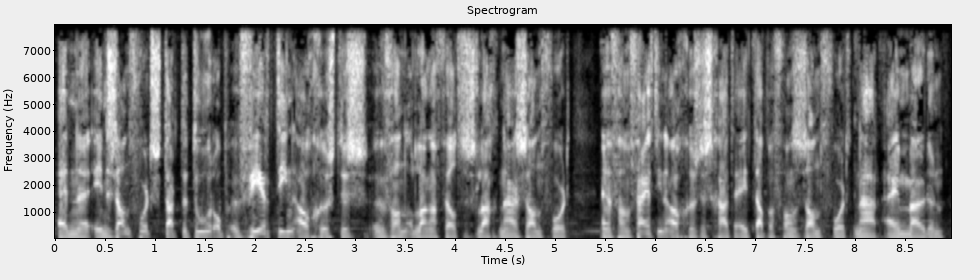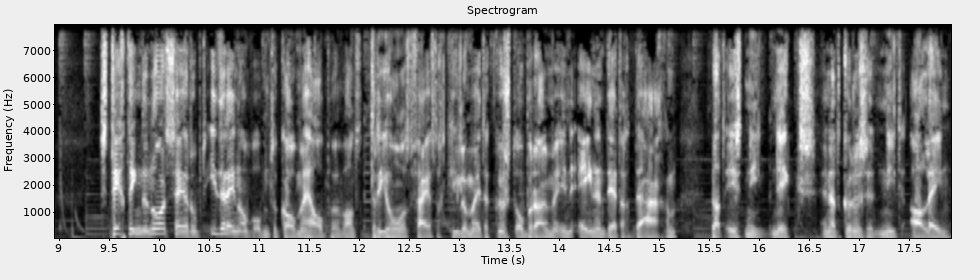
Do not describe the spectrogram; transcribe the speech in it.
En eh, in Zandvoort start de tour op 14 augustus... van Langeveldse Slag naar Zandvoort. En van 15 augustus gaat de etappe van Zandvoort naar IJmuiden. Stichting de Noordzee roept iedereen op om te komen helpen... want 350 kilometer kust opruimen in 31 dagen... dat is niet niks. En dat kunnen ze niet alleen.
